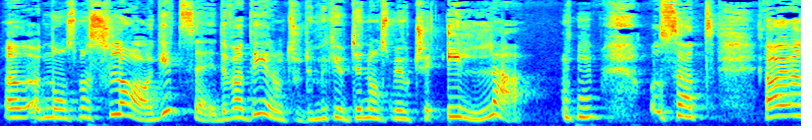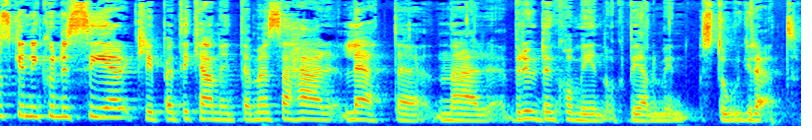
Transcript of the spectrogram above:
att någon som har slagit sig. Det var det de trodde. Men gud, det är någon som har gjort sig illa. Och så att, ja, jag önskar ni kunde se klippet, det kan ni inte. Men så här lät det när bruden kom in och Benjamin storgrät.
